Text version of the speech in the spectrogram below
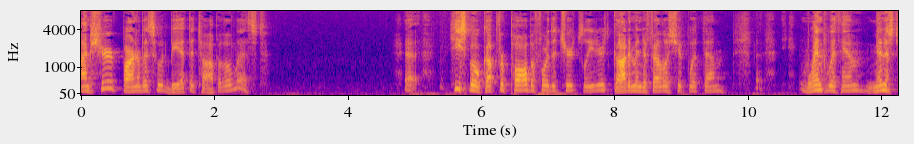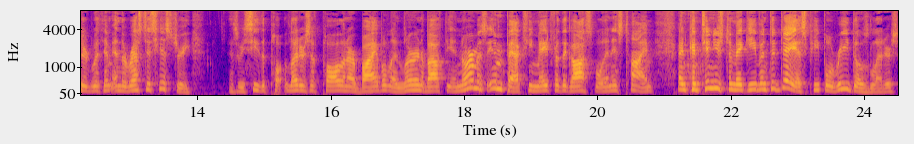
I'm sure Barnabas would be at the top of the list. Uh, he spoke up for Paul before the church leaders, got him into fellowship with them, went with him, ministered with him, and the rest is history. As we see the letters of Paul in our Bible and learn about the enormous impact he made for the gospel in his time and continues to make even today as people read those letters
